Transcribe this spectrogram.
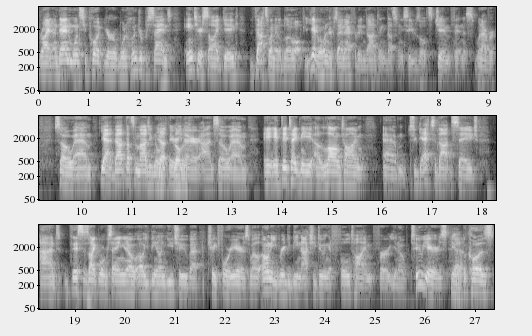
Right. And then once you put your 100% into your side gig, that's when it'll blow up. You give 100% effort in dancing, that's when you see results. Gym, fitness, whatever. So um, yeah, that that's a magic number Yeah, theory there. And so um, it, it did take me a long time um, to get to that stage. And this is like what we're saying, you know, oh, you've been on YouTube uh, three, four years. Well, only really been actually doing it full time for, you know, two years. Yeah. Because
